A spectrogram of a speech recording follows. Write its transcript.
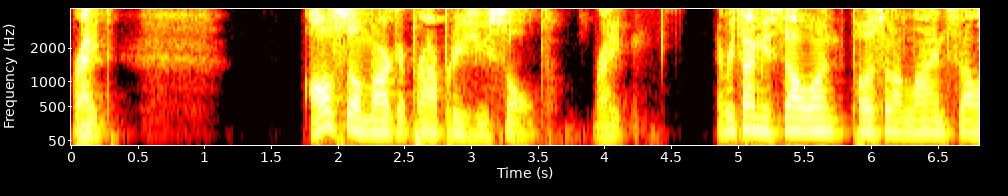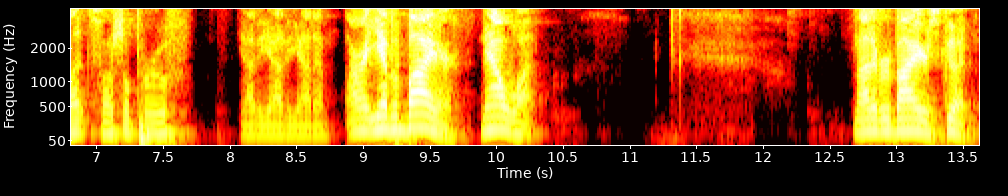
right? Also, market properties you sold, right? Every time you sell one, post it online, sell it, social proof yada, yada, yada. All right, you have a buyer. Now what? Not every buyer is good.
